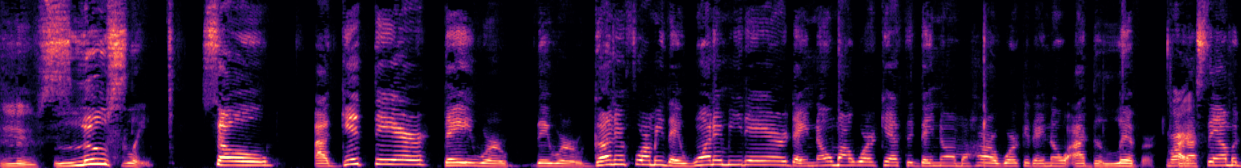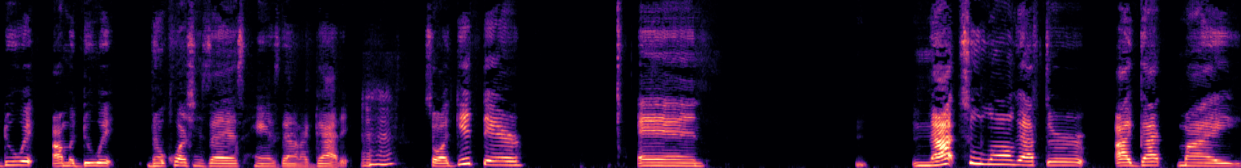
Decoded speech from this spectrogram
Loose. loosely. So I get there. They were they were gunning for me. They wanted me there. They know my work ethic. They know I'm a hard worker. They know I deliver. When I say I'm gonna do it, I'm gonna do it. No questions asked. Hands down, I got it. Mm-hmm. So I get there, and not too long after I got my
